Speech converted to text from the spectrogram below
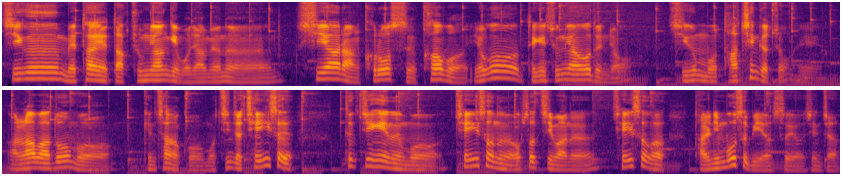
지금 메타에 딱 중요한 게 뭐냐면은 시야랑 크로스, 커버 이거 되게 중요하거든요. 지금 뭐 다 챙겼죠. 예. 알라바도 뭐 괜찮았고 뭐 진짜 체이서 특징에는 뭐 체이서는 없었지만은 체이서가 달린 모습이었어요 진짜.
